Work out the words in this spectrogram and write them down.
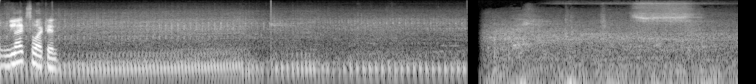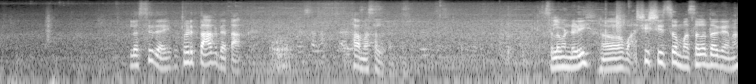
रिलॅक्स वाटेल. लस्सी द्या थोडी ताक द्या ताक. हा मसाला. ताक चला मंडळी वाशिष्ठीचं मसाला ताक आहे ना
